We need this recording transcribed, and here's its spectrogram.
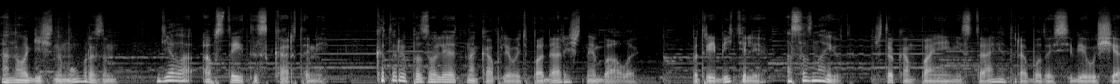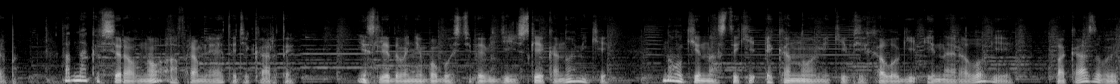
Аналогичным образом дело обстоит и с картами, которые позволяют накапливать подарочные баллы. Потребители осознают, что компания не станет работать себе ущерб, однако все равно оформляет эти карты – Исследования в области поведенческой экономики, науки на стыке экономики, психологии и нейрологии показывают,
